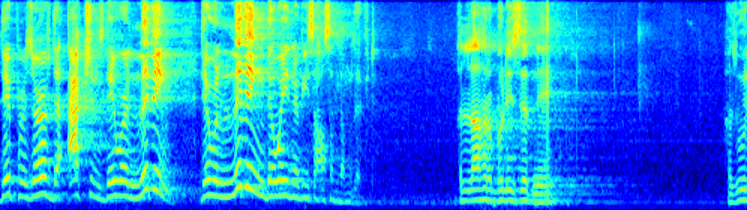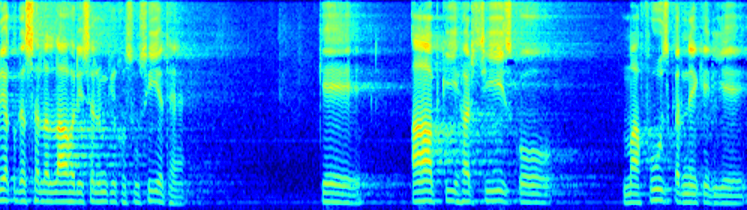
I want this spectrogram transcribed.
they preserved the actions. They were living. They were living the way Nabi lived. Allah Rabbul Izzat ne حضور اقدس صلی اللہ علیہ وسلم کی خصوصیت ہے کہ آپ کی ہر چیز کو محفوظ کرنے کے لیے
